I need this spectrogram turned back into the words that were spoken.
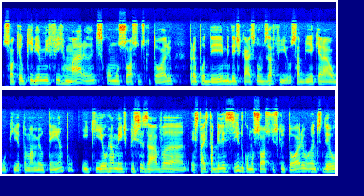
só que eu queria me firmar antes como sócio do escritório para poder me dedicar a esse novo desafio. Eu sabia que era algo que ia tomar meu tempo e que eu realmente precisava estar estabelecido como sócio de escritório antes de eu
